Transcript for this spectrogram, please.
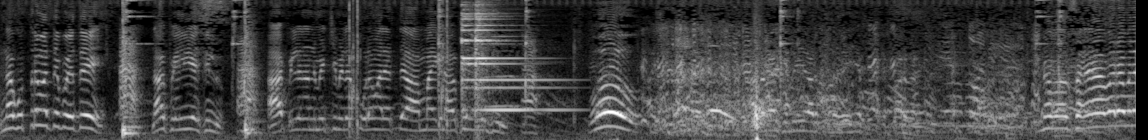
నాకు ఉత్తరం పోతే నాకు పెళ్ళి చేసిండు. ఆ. పిల్ల నన్ను మెచ్చి మీద పూలమాల ఎత్తే ఆ అమ్మాయికి నాకు పెళ్ళి చేసిండు. ఓ నువ్వు సయవరముల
